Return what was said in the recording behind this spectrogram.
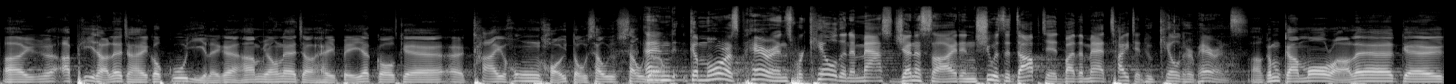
誒阿 Peter 咧就係個孤兒嚟嘅嚇，咁樣咧就係被一個嘅誒太空海盜收收養。And Gamora's parents were killed in a mass genocide and she was adopted by the mad titan who killed her parents. 啊，咁 Gamora 咧嘅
